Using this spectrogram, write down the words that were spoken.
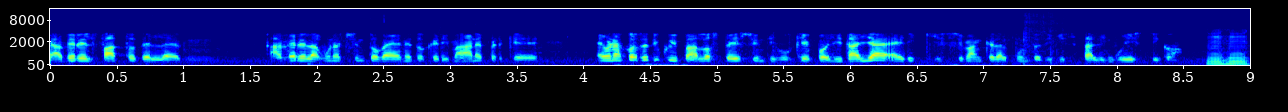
avere il fatto del avere un accento veneto che rimane perché è una cosa di cui parlo spesso in tv, che poi l'Italia è ricchissima anche dal punto di vista linguistico. Mhm.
